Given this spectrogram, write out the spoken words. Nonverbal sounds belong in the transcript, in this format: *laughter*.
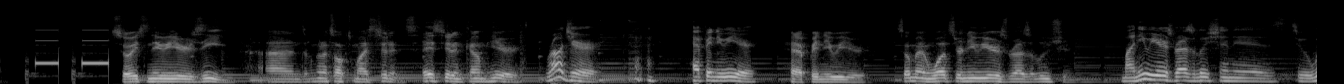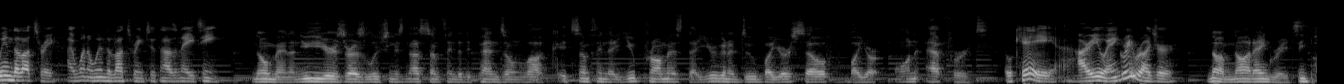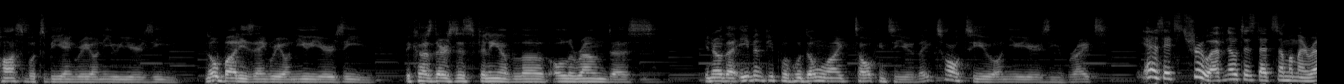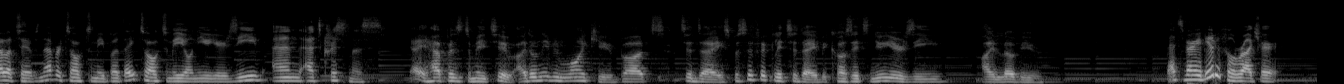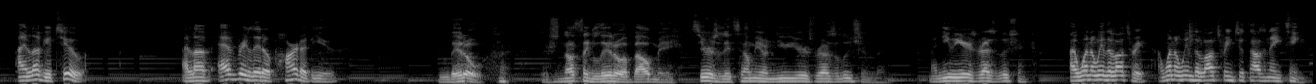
So it's New Year's Eve and I'm gonna talk to my students. Hey student, come here. Roger. *laughs* Happy New Year. Happy New Year. So man, what's your New Year's resolution? My New Year's resolution is to win the lottery. I want to win the lottery in 2018. No man, a New Year's resolution is not something that depends on luck. It's something that you promise that you're gonna do by yourself, by your own efforts. Okay, are you angry, Roger? No, I'm not angry. It's impossible to be angry on New Year's Eve. Nobody's angry on New Year's Eve. Because there's this feeling of love all around us. You know that even people who don't like talking to you, they talk to you on New Year's Eve, right? Yes, it's true. I've noticed that some of my relatives never talk to me, but they talk to me on New Year's Eve and at Christmas. Yeah, it happens to me too. I don't even like you, but today, specifically today, because it's New Year's Eve, I love you. That's very beautiful, Roger. I love you too. I love every little part of you. Little. *laughs* There's nothing little about me. Seriously, tell me your New Year's resolution, man. My New Year's resolution. I want to win the lottery. I want to win the lottery in 2018.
